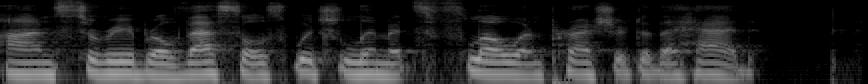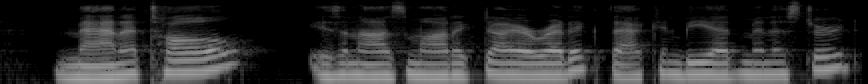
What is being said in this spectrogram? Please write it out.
on cerebral vessels, which limits flow and pressure to the head. Mannitol is an osmotic diuretic that can be administered.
